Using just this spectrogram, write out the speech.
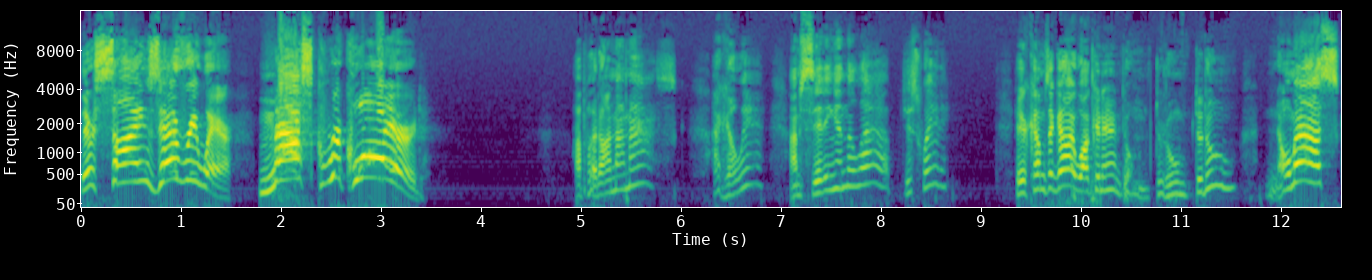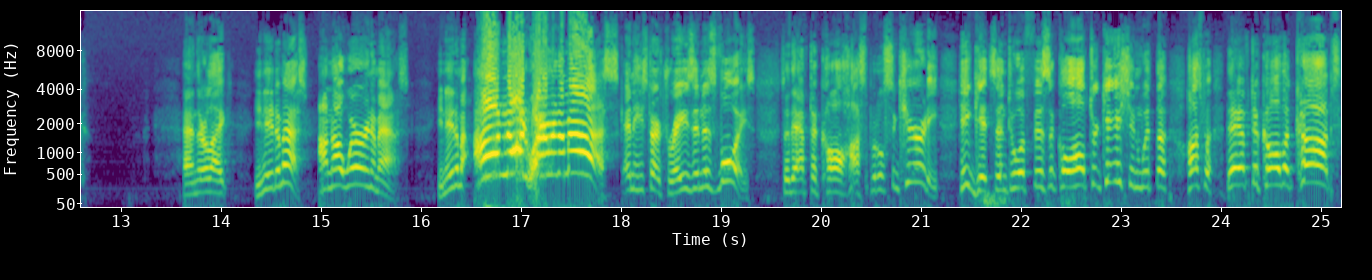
there's signs everywhere mask required. I put on my mask. I go in. I'm sitting in the lab, just waiting. Here comes a guy walking in. Dum, dum, dum, no mask. And they're like, you need a mask. I'm not wearing a mask. You need a mask? I'm not wearing a mask! And he starts raising his voice. So they have to call hospital security. He gets into a physical altercation with the hospital. They have to call the cops.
